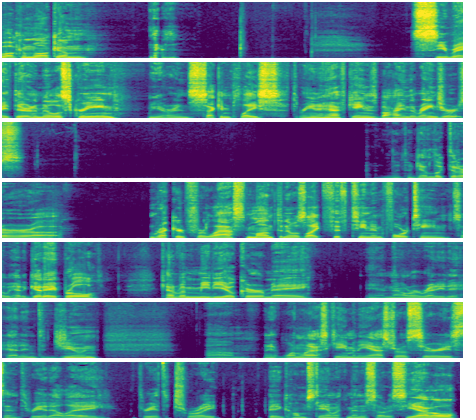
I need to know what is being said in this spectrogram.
Welcome, welcome. See right there in the middle of the screen, we are in second place, three and a half games behind the Rangers. I think I looked at our uh, record for last month and it was like 15 and 14. So we had a good April, kind of a mediocre May, and now we're ready to head into June. Um, we have one last game in the Astros series, then three at LA, three at Detroit, big homestand with Minnesota, Seattle.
